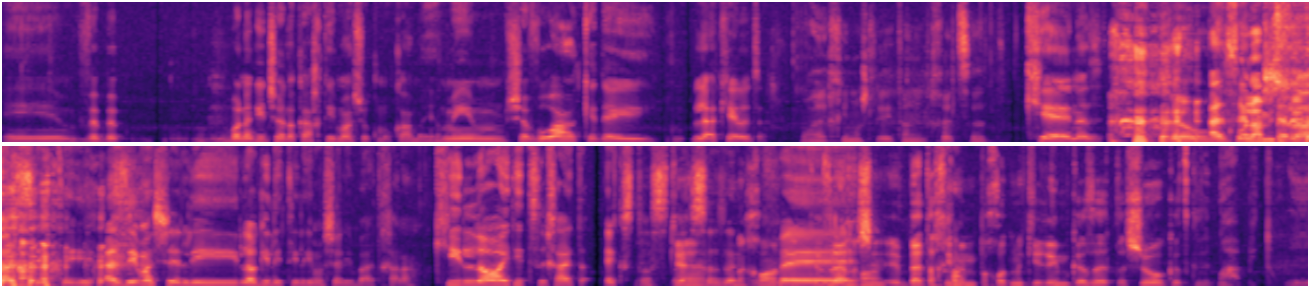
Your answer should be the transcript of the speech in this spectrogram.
uh, ובוא נגיד שלקחתי משהו כמו כמה ימים, שבוע, כדי לעכל את זה. וואי, איך אימא שלי הייתה נלחצת? כן, אז זהו, אז זה מה שלא. עשיתי. אז אימא שלי, לא גיליתי לאימא שלי בהתחלה. כי לא הייתי צריכה את ה extra stress הזה. כן, נכון, כזה נכון. אנשים, בטח אם נכון. הם פחות מכירים כזה את השוק, אז כזה, מה, פיטורים?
